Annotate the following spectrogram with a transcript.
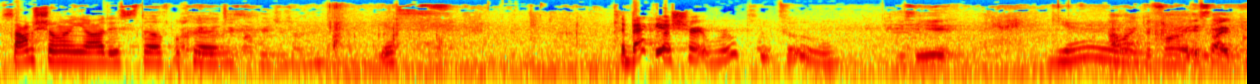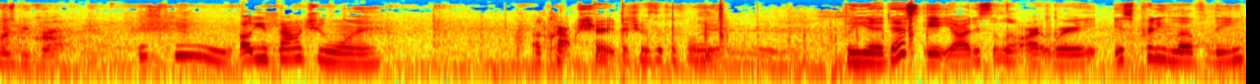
So I'm showing y'all this stuff because take my pictures from me? yes, the back of your shirt real cute too. You see it? Yeah, I like the front. It's like supposed to be cropped. It's cute. Oh, you found you one. A crop shirt that you was looking for. Yes. But yeah, that's it, y'all. This is a little artwork. It's pretty lovely.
